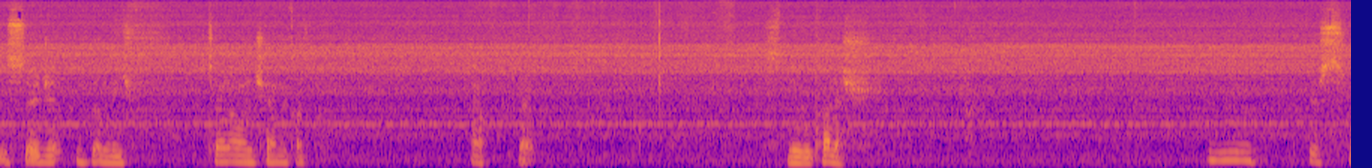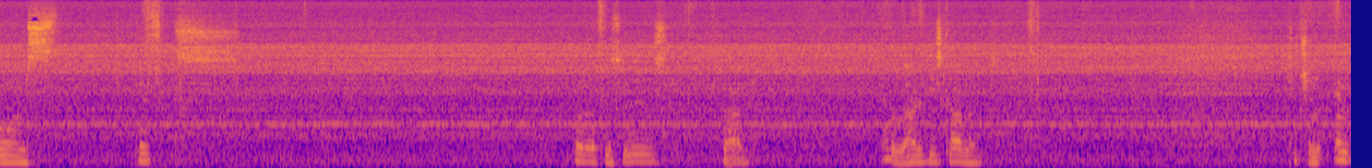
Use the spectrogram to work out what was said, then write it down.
Resurgent Belief. Turn on channel card. Oh, right. New replenish. Mm, there's swarms. Sticks. Don't know if this is. Um, I have a lot of these goblins. Kitchen Imp.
